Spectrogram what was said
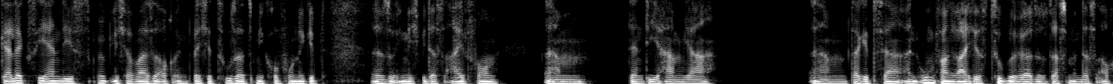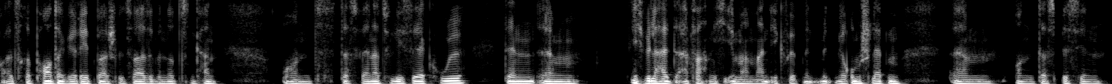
Galaxy-Handys möglicherweise auch irgendwelche Zusatzmikrofone gibt, äh, so ähnlich wie das iPhone. Ähm, denn die haben ja, ähm, da gibt's ja ein umfangreiches Zubehör, dass man das auch als Reportergerät beispielsweise benutzen kann. Und das wäre natürlich sehr cool, denn ähm, ich will halt einfach nicht immer mein Equipment mit mir rumschleppen ähm, und das bisschen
